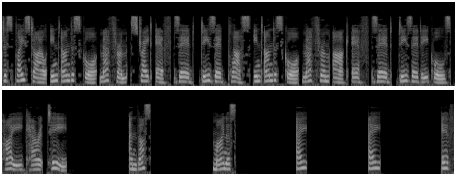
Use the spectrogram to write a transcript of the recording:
display style int underscore mathrm straight f z dz plus int underscore mathrm arc f z dz equals pi e caret t, and thus minus a a f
